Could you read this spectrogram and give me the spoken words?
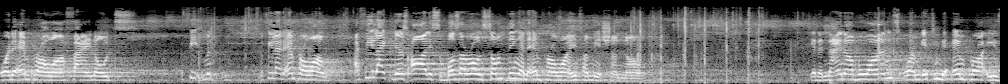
Or the emperor want to find out. I feel, I feel like the emperor want. I feel like there's all this buzz around something and the emperor want information now. Yeah, the nine of wands, or I'm getting the emperor is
